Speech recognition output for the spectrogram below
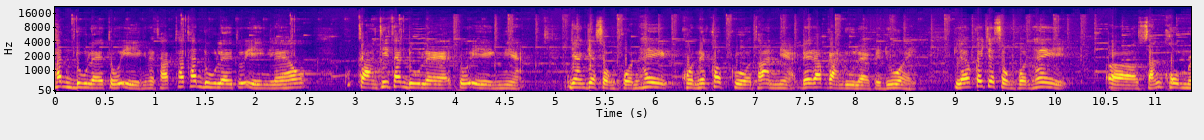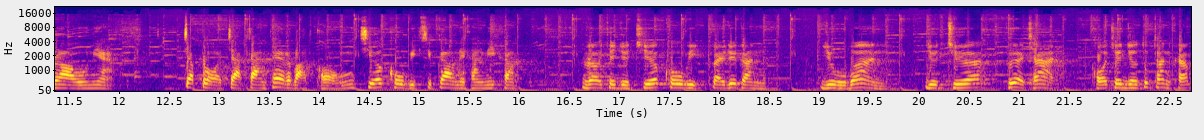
ท่านดูแลตัวเองนะครับ ถ้าท่านดูแลตัวเองแล้ว การที่ท่านดูแลตัวเองเนี่ย ยังจะส่งผลให้คนในครอบครัวท่านเนี่ยได้รับการดูแลไปด้วย แล้วก็จะส่งผลให้สังคมเราเนี่ยจะปลอดจากการแพร่ระบาดของเชื้อโควิด -19 ในครั้งนี้ครับ เราจะหยุดเชื้อโควิดไปด้วยกัน อยู่บ้านหยุดเชื้อเพื่อชาติ ขอเชิญชวนทุกท่านครับ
